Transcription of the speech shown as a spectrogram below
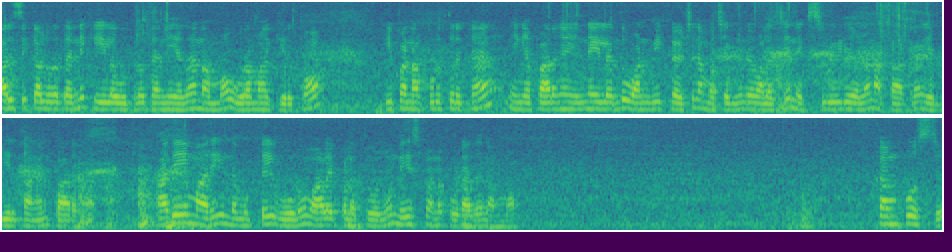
அரிசி கழுவுற தண்ணி கீழே ஊற்றுற தண்ணியை தான் நம்ம உரமாக்கியிருக்கோம். இப்போ நான் கொடுத்துருக்கேன். நீங்கள் பாருங்கள் இன்னையிலேருந்து ஒன் வீக் கழித்து நம்ம செடியுடைய வளர்ச்சி நெக்ஸ்ட் வீடியோவில் நான் காட்டுறேன். எப்படி இருக்காங்கன்னு பாருங்கள் அதே மாதிரி இந்த முட்டை ஓடும் வாழைப்பழத்தோலும் வேஸ்ட் பண்ணக்கூடாது நம்ம. கம்போஸ்ட்டு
